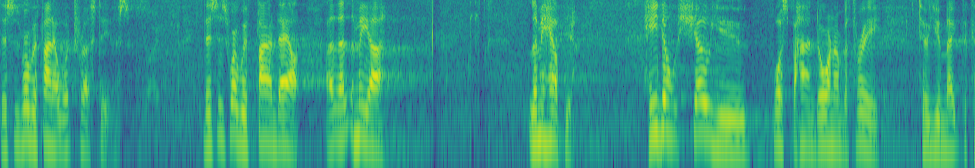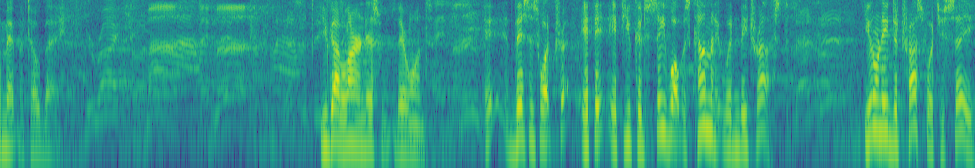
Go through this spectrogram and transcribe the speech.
This is where we find out what trust is. Right. This is where we find out. Uh, let, let, me, uh, let me help you. He don't show you what's behind door number three till you make the commitment to obey. You're right. Amen. Amen. You got to learn this, dear ones. This is what, tr- if, it, if you could see what was coming, it wouldn't be trust. You don't need to trust what you see.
